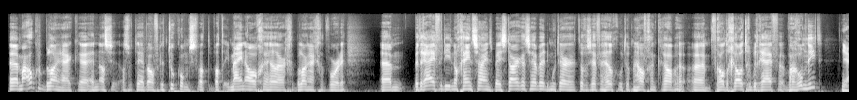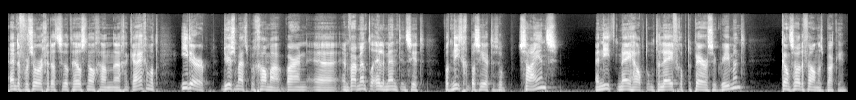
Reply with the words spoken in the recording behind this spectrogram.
maar ook belangrijk, en als, als we het hebben over de toekomst, wat, wat in mijn ogen heel erg belangrijk gaat worden, Um, bedrijven die nog geen science-based targets hebben, die moeten er toch eens even heel goed op hun hoofd gaan krabben. Uh, vooral de grotere bedrijven, waarom niet? Ja. En ervoor zorgen dat ze dat heel snel gaan, uh, gaan krijgen. Want ieder duurzaamheidsprogramma waar een uh, environmental element in zit, wat niet gebaseerd is op science en niet meehelpt om te leveren op de Paris Agreement, kan zo de vuilnisbak in.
